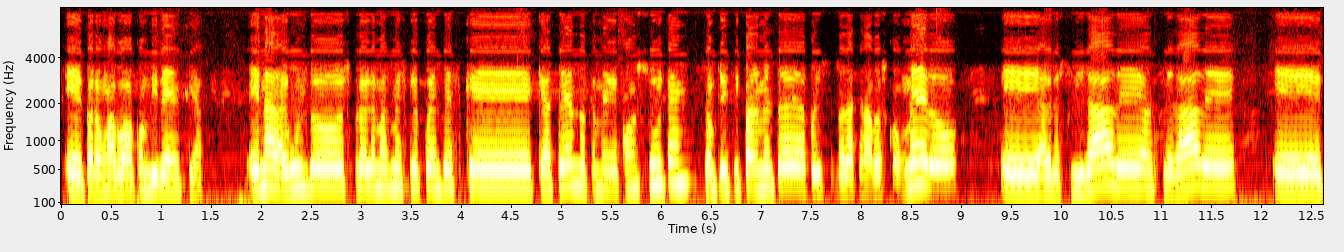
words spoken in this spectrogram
eh, para unha boa convivencia. E nada, algúns dos problemas máis frecuentes que, que atendo, que me consultan, son principalmente pois, relacionados con medo, eh, agresividade, ansiedade, eh,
